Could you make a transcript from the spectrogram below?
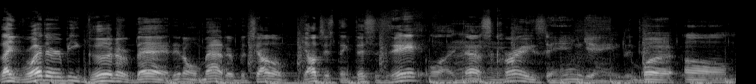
Like whether it be good or bad, it don't matter. But y'all don't, y'all just think this is it. Like that's crazy. the end game. The But um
